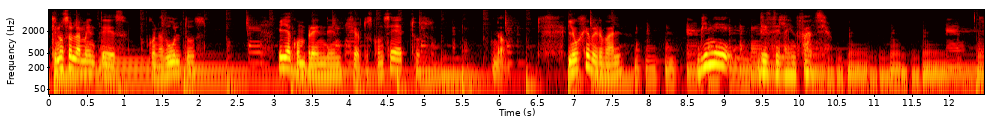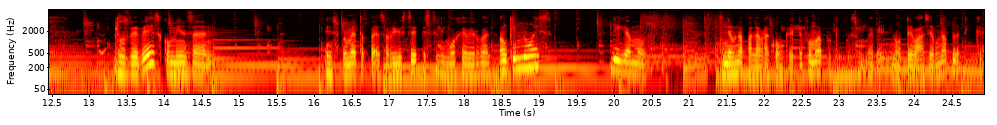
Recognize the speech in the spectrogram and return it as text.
que no solamente es con adultos, ella comprenden ciertos conceptos, no. El lenguaje verbal viene desde la infancia. Los bebés comienzan en su primera etapa de desarrollo este, este lenguaje verbal, aunque no es, digamos, tener una palabra concreta y formal, porque pues un bebé no te va a hacer una plática.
